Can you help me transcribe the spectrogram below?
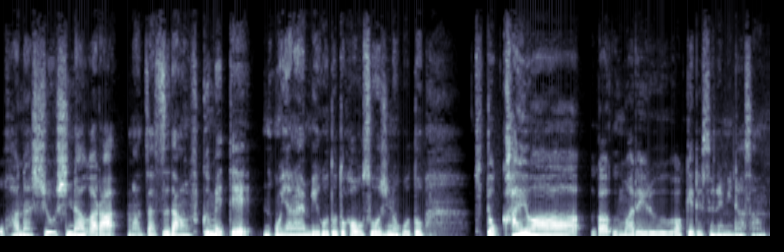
お話をしながら、まあ、雑談含めて、お悩み事とかお掃除のこと、きっと会話が生まれるわけですよね、皆さん。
